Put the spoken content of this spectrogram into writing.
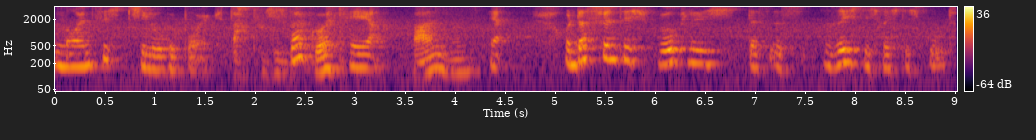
90 Kilo gebeugt. Ach du lieber Gott. Ja. Wahnsinn. Ja. Und das finde ich wirklich, das ist richtig, richtig gut.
